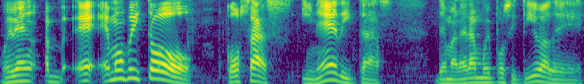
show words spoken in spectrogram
Muy bien, eh, hemos visto cosas inéditas de manera muy positiva de,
